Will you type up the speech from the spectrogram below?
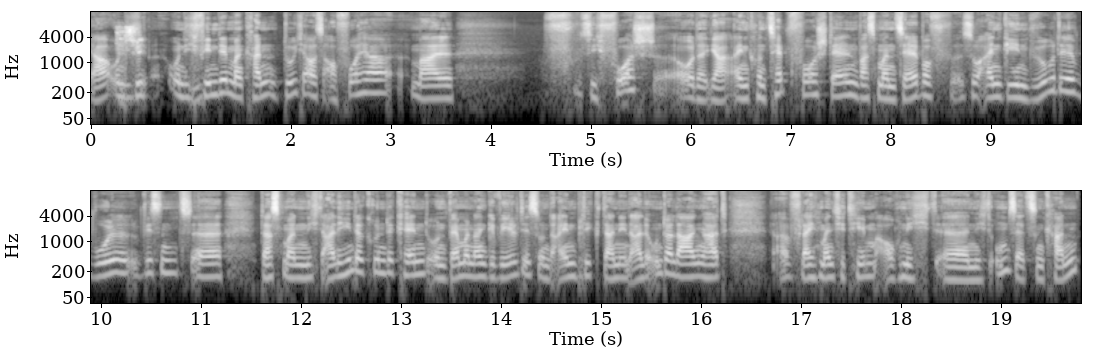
Ja, und ich, und ich finde, man kann durchaus auch vorher mal sich vor oder ja ein Konzept vorstellen, was man selber so angehen würde, wohl wissend, äh, dass man nicht alle Hintergründe kennt und wenn man dann gewählt ist und Einblick dann in alle Unterlagen hat, äh, vielleicht manche Themen auch nicht äh, nicht umsetzen kann.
